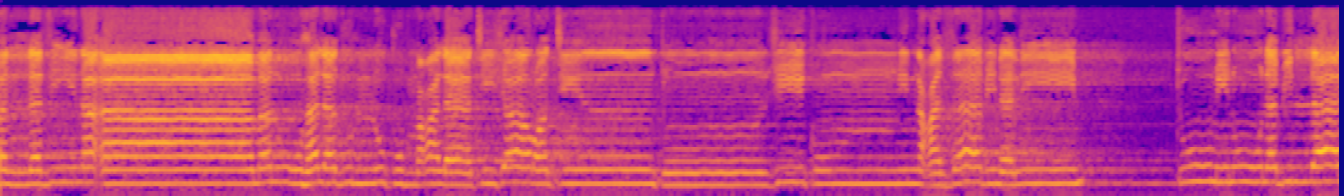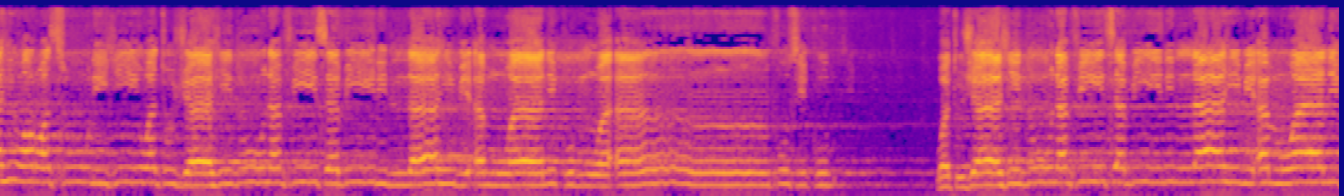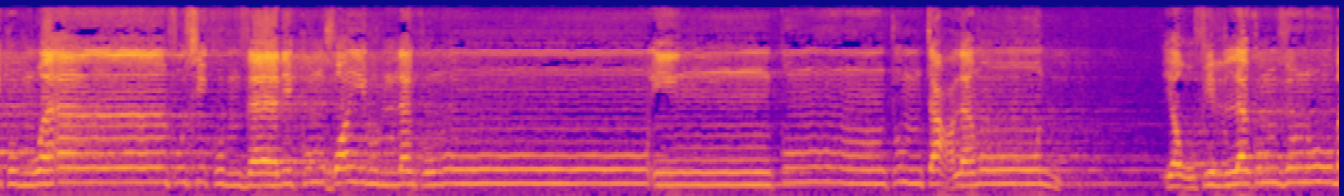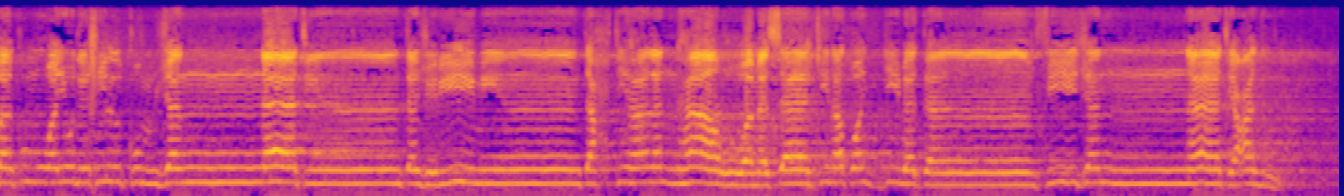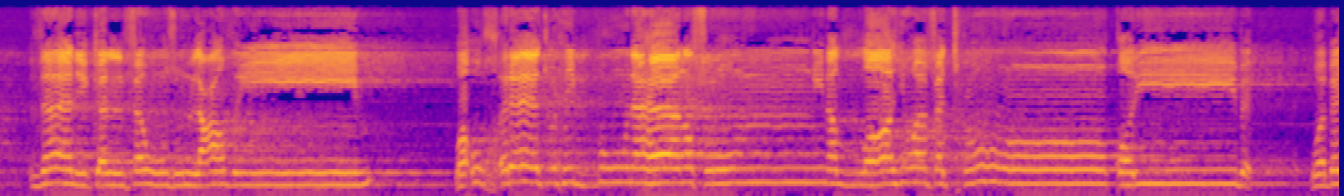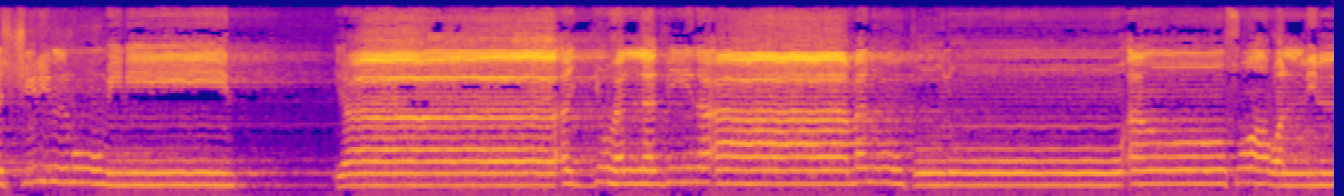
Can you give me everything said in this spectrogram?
أيها الذين آمنوا هل أدلكم على تجارة تنجيكم من عذاب أليم؟ تؤمنون بالله ورسوله وتجاهدون في سبيل الله بأموالكم وأنفسكم وتجاهدون في سبيل الله بأموالكم وأنفسكم ذلكم خير لكم إن كنتم تعلمون. يغفر لكم ذنوبكم ويدخلكم جنات تجري من تحتها الأنهار ومساكن طيبة في جنات عدن. ذلك الفوز العظيم. وأخرى تحبونها نصر من الله وفتح قريب. وبشر المؤمنين. يا أيها الذين آمنوا كونوا أنصارا لله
